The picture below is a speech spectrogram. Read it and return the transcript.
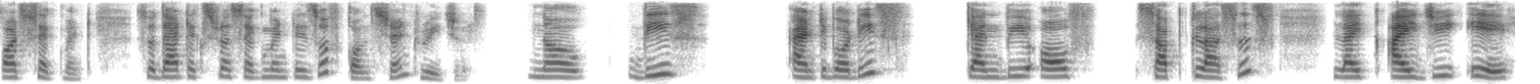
or segment. So that extra segment is of constant region. Now these antibodies can be of subclasses like IgA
